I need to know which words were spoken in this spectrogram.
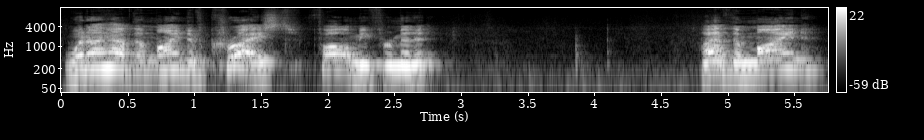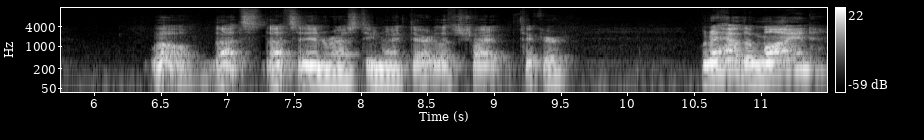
when I have the mind of Christ, follow me for a minute. I have the mind, well, that's that's interesting right there. Let's try it thicker. When I have the mind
